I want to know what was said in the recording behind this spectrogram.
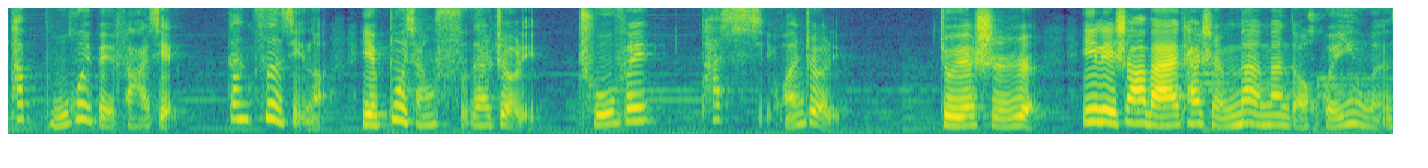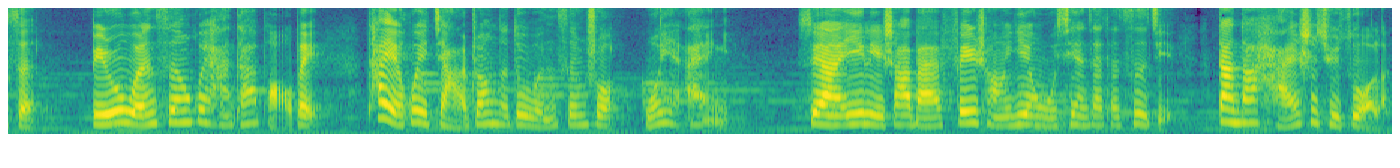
他不会被发现，但自己呢也不想死在这里，除非他喜欢这里。九月十日，伊丽莎白开始慢慢的回应文森，比如文森会喊她宝贝，她也会假装的对文森说我也爱你。虽然伊丽莎白非常厌恶现在的自己，但她还是去做了，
